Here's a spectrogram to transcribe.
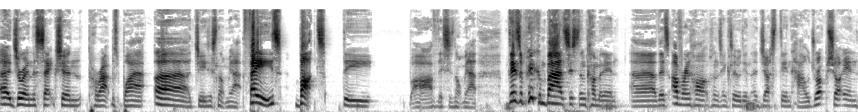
uh, during the section, perhaps by uh Jesus, not me out phase, but the ah this is not me out. There's a pick and ban system coming in. Uh, there's other enhancements, including adjusting how drop shotting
